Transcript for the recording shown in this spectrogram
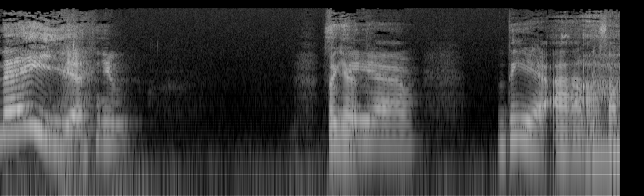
Nej! Jo. Så gud. det, det är liksom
